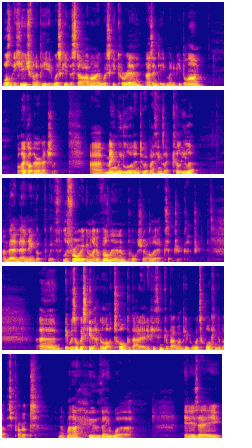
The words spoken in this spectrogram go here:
Wasn't a huge fan of peated whiskey at the start of my whiskey career, as indeed many people aren't, but I got there eventually. Uh, mainly lured into it by things like Caol Ila, and then ending up with Laphroaig and Lagavulin and Port Charlotte, etc., etc. Um, it was a whiskey that had a lot of talk about it, and if you think about when people were talking about this product, no matter who they were, it is a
